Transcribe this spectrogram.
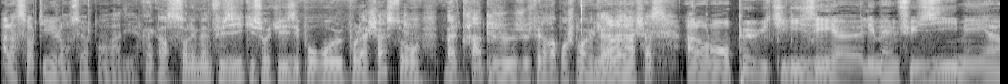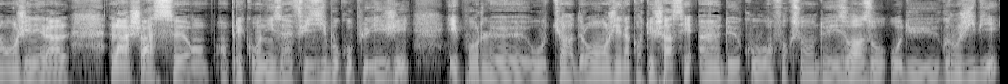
à la sortie du lanceur, qu'on va dire. D'accord. Ce sont les mêmes fusils qui sont utilisés pour euh, pour la chasse? Au Baltrap, je, je fais le rapprochement avec la, la, chasse? Alors on peut utiliser euh, les mêmes fusils, mais euh, en général, la chasse, on, on, préconise un fusil beaucoup plus léger. Et pour le où tu as droit en général quand tu chasses, c'est un deux coups en fonction des oiseaux ou du gros gibier.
